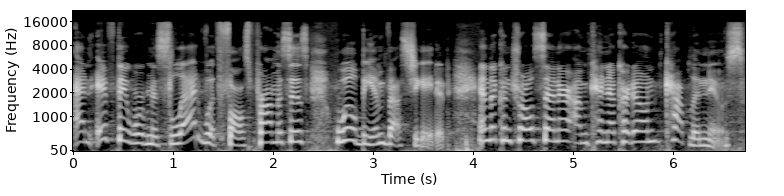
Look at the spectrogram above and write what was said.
and if they were misled with false promises will be investigated. In the Control Center, I'm Kenya Cardone, Caplin News.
